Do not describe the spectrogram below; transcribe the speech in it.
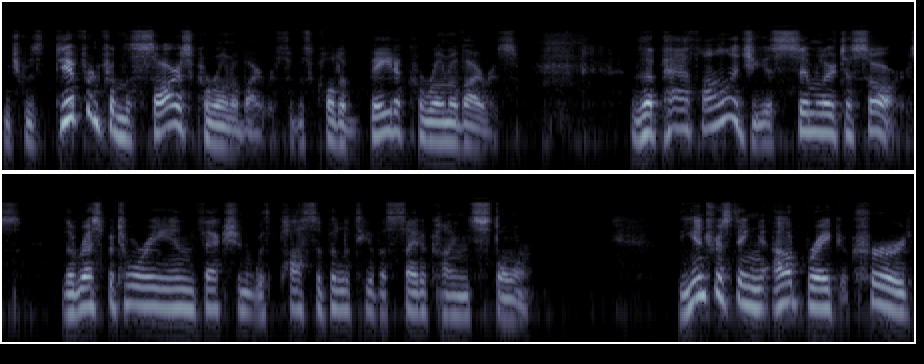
which was different from the SARS coronavirus. It was called a beta coronavirus. The pathology is similar to SARS, the respiratory infection with possibility of a cytokine storm. The interesting outbreak occurred,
